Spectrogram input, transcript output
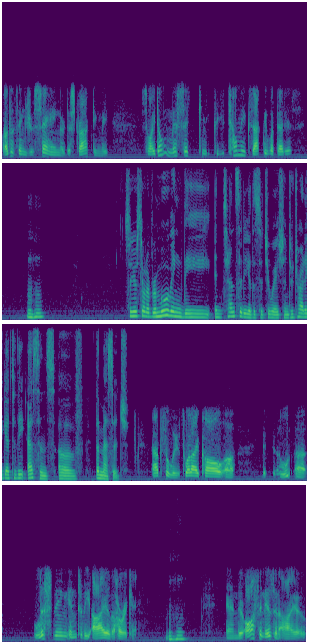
other things you're saying are distracting me so I don't miss it. Can you, could you tell me exactly what that is? Mm-hmm. So you're sort of removing the intensity of the situation to try to get to the essence of the message. Absolutely, it's what I call uh, uh, listening into the eye of the hurricane. Mm-hmm. And there often is an eye of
